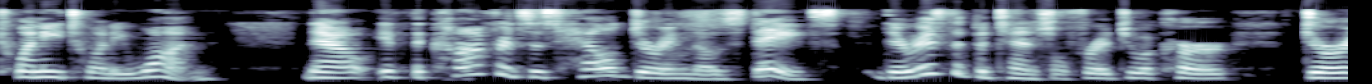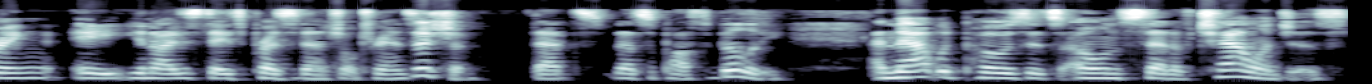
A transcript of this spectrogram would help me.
2021. Now, if the conference is held during those dates, there is the potential for it to occur during a United States presidential transition. That's, that's a possibility. And that would pose its own set of challenges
